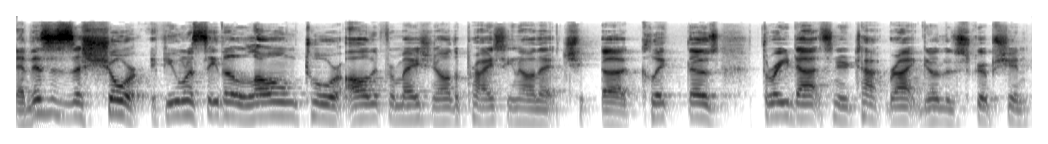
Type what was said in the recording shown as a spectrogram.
Now, this is a short. If you want to see the long tour, all the information, all the pricing, all that, uh, click those three dots in your top right, go to the description,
